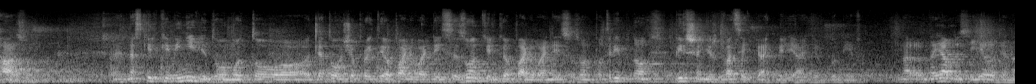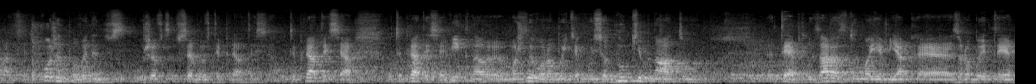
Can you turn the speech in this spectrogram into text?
газу. Наскільки мені відомо, то для того, щоб пройти опалювальний сезон, тільки опалювальний сезон потрібно більше ніж 25 мільярдів кубів. На- наявності є 11. Кожен повинен вже в себе втеплятися. Утеплятися, утеплятися вікна, можливо, робити якусь одну кімнату теплу. Зараз думаємо, як е, зробити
